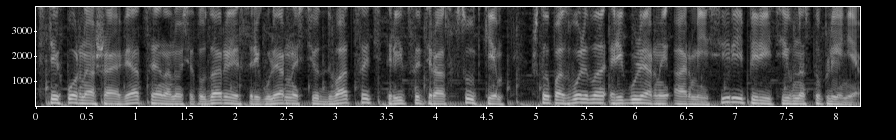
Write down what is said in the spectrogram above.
С тех пор наша авиация наносит удары с регулярностью 20-30 раз в сутки, что позволило регулярной армии Сирии перейти в наступление.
